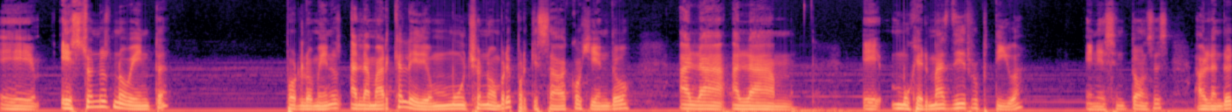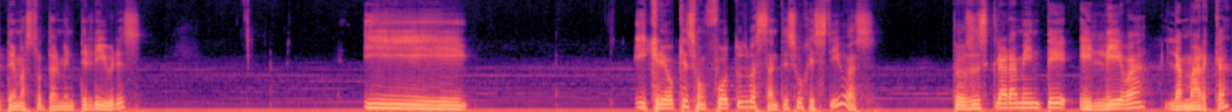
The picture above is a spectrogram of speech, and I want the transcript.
Eh, esto en los 90, por lo menos a la marca le dio mucho nombre porque estaba cogiendo a la, a la eh, mujer más disruptiva en ese entonces, hablando de temas totalmente libres. Y, y creo que son fotos bastante sugestivas. Entonces claramente eleva la marca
